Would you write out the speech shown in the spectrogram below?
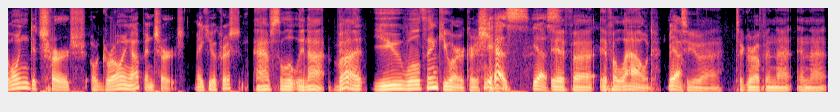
going to church or growing up in church make you a Christian? Absolutely not. But you will think you are a Christian. Yes, yes. If uh, if allowed. Yeah. To uh, to grow up in that in that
